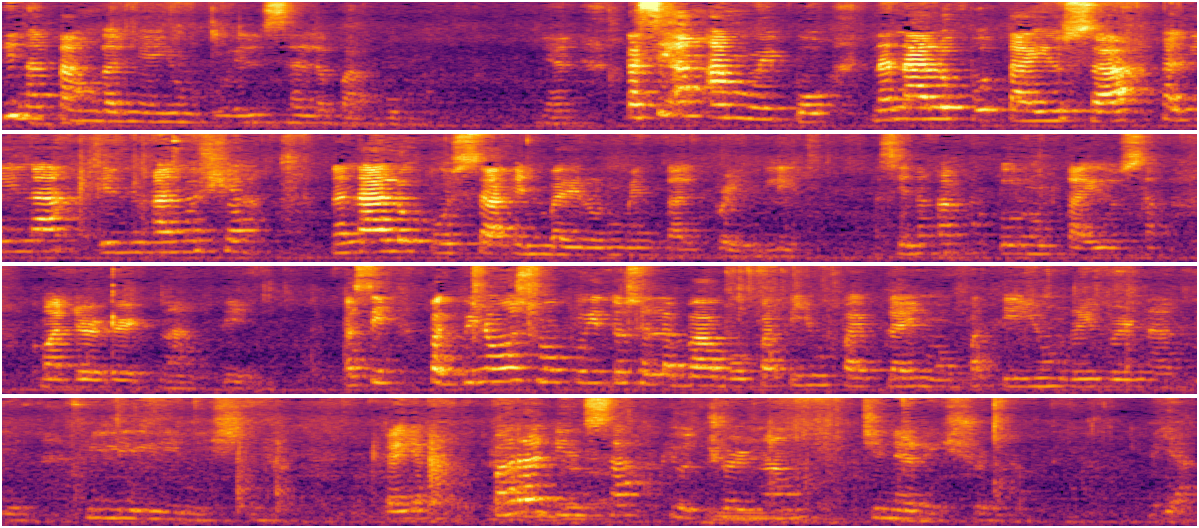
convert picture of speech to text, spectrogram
tinatanggal niya yung oil sa lababo mo. Yan. Kasi ang amoy po, nanalo po tayo sa, kanina, in, ano siya, nanalo po sa environmental friendly. Kasi nakakatulong tayo sa Mother Earth natin. Kasi pag binuhos mo po ito sa lababo, pati yung pipeline mo, pati yung river natin, nililinis niya. Kaya, para din sa future ng generation natin. Yeah.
